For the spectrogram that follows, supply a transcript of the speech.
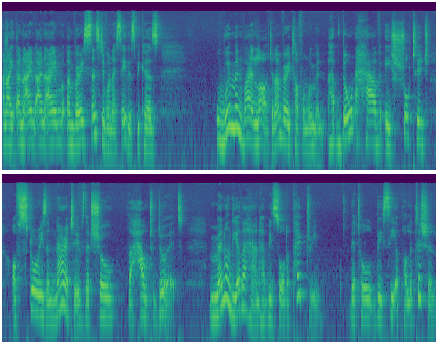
And I and I and I'm I'm very sensitive when I say this because women by and large, and I'm very tough on women, don't have a shortage of stories and narratives that show the how to do it. Men, on the other hand, have been sold a pipe dream. They're told they see a politician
